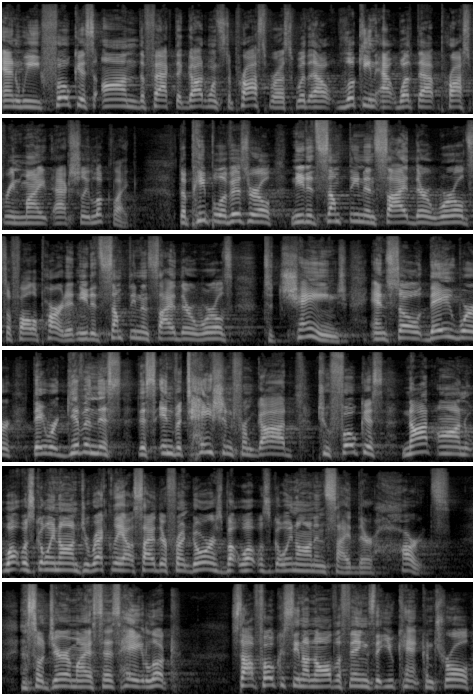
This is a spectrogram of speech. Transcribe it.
and we focus on the fact that God wants to prosper us without looking at what that prospering might actually look like. The people of Israel needed something inside their worlds to fall apart. It needed something inside their worlds to change. And so they were, they were given this, this invitation from God to focus not on what was going on directly outside their front doors, but what was going on inside their hearts. And so Jeremiah says, Hey, look, Stop focusing on all the things that you can't control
